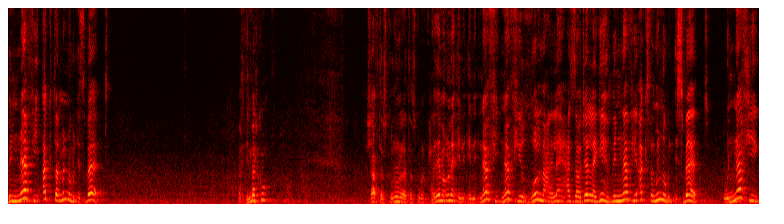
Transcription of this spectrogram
بالنفي أكتر منه بالإثبات واخدين بالكم؟ مش عارف تذكرون ولا تذكرون. إحنا دايما قلنا إن, إن نفي نفي الظلم عن الله عز وجل جه بالنفي أكثر منه بالإثبات. والنفي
